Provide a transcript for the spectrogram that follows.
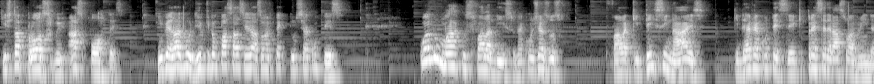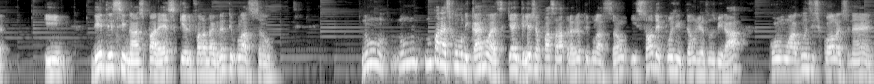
que está próximo às portas. Em verdade, vos digo que não passará a geração até que tudo se aconteça. Quando Marcos fala disso, né, quando Jesus fala que tem sinais que devem acontecer, que precederá a sua vinda, e dentre esses sinais parece que ele fala da grande tribulação, não, não, não parece comunicar, irmão, que a igreja passará pela grande tribulação e só depois então Jesus virá, como algumas escolas né,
